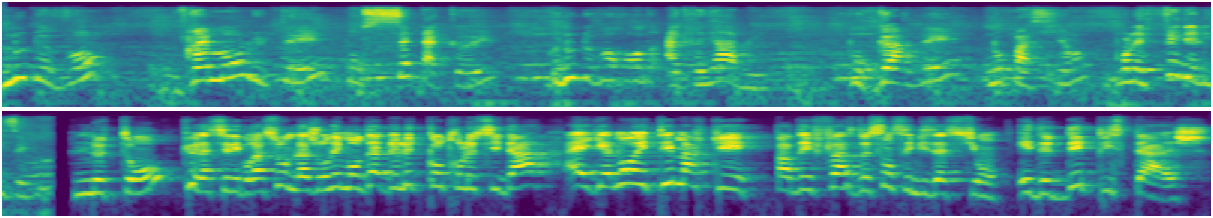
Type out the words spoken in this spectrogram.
Nous devons vraiment lutter pour cet accueil que nous devons rendre agréable pour garder nos patients, pour les fidéliser. Notons que la célébration de la journée mondiale de lutte contre le sida a également été marquée par des phases de sensibilisation et de dépistage.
